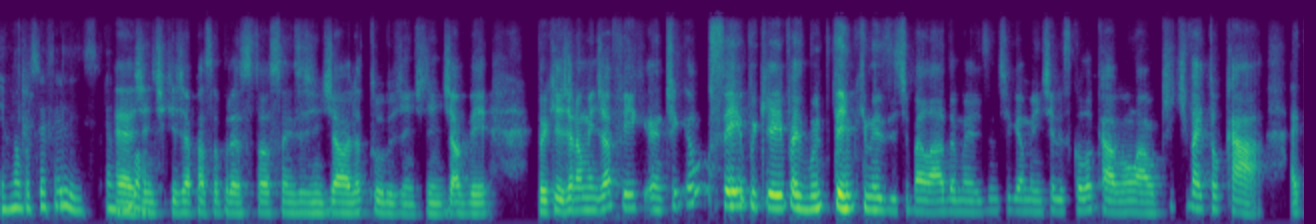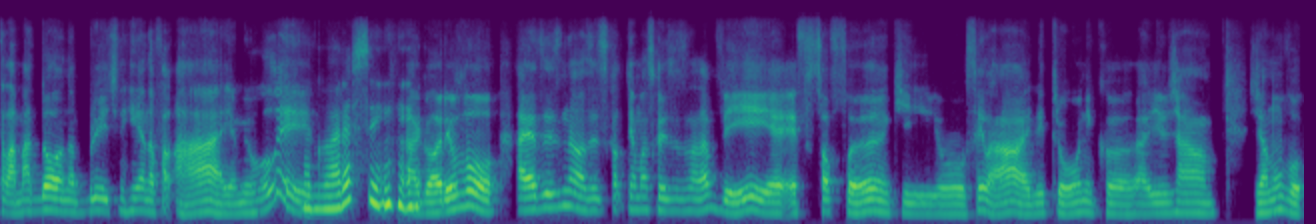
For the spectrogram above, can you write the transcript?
Eu não vou ser feliz. É, gosto. gente que já passou por essas situações, a gente já olha tudo, gente. A gente já vê. Porque geralmente já fica. antig- Eu não sei, porque faz muito tempo que não existe balada, mas antigamente eles colocavam lá o que que vai tocar. Aí tá lá Madonna, Britney, Rihanna. Fala, ah, é meu rolê. Agora sim. Agora eu vou. Aí às vezes não, às vezes tem umas coisas nada a ver, é, é só funk, ou sei lá, eletrônica, aí eu já, já não vou.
